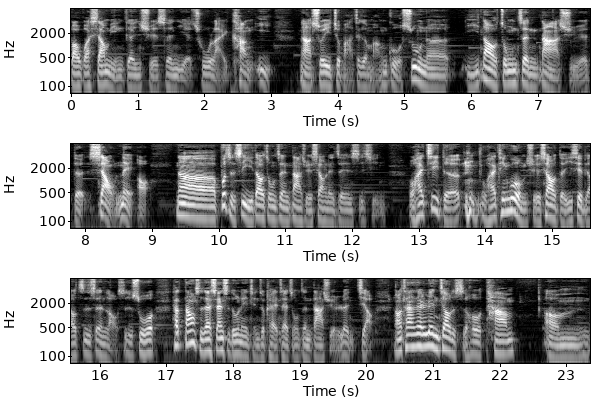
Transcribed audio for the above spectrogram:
包括乡民跟学生也出来抗议，那所以就把这个芒果树呢。移到中正大学的校内哦，那不只是移到中正大学校内这件事情，我还记得，我还听过我们学校的一些比较资深老师说，他当时在三十多年前就开始在中正大学任教，然后他在任教的时候，他嗯，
